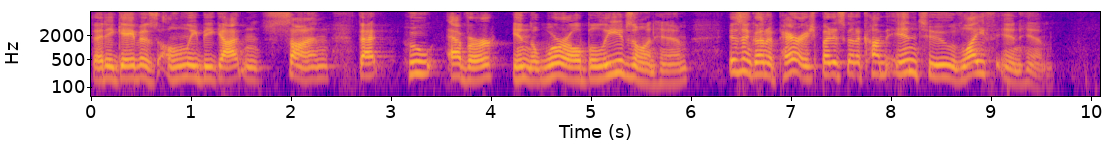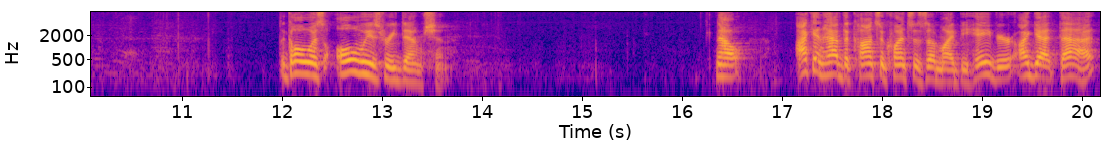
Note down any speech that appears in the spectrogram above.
that he gave his only begotten Son, that whoever in the world believes on him isn't going to perish, but is going to come into life in him. The goal was always redemption. Now, I can have the consequences of my behavior, I get that.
